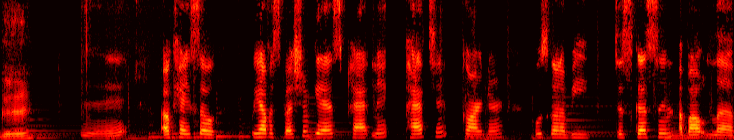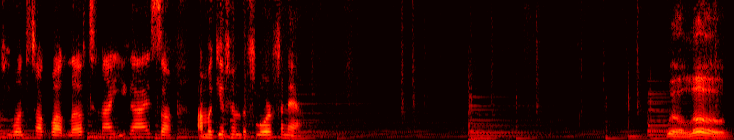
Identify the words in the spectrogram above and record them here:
good. Good. Okay, so we have a special guest, Patton Patton Gardner, who's gonna be discussing about love. He wants to talk about love tonight, you guys. So I'm gonna give him the floor for now. Well, love.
